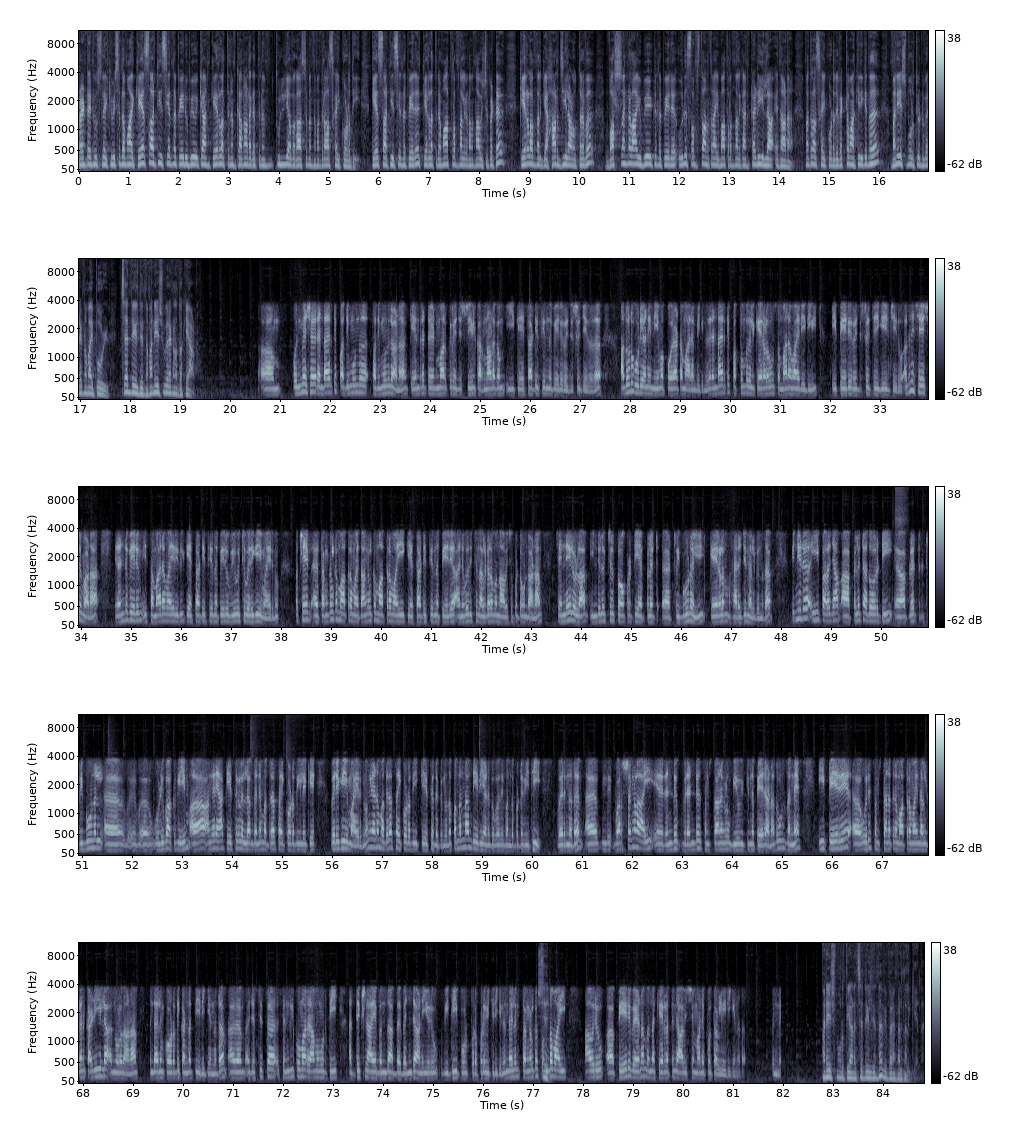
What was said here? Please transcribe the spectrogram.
Prime time ന്യൂസിലേക്ക് വിശദമായി K S R T C എന്ന പേര് ഉപയോഗിക്കാൻ കേരളത്തിനും കർണാടകത്തിനും തുല്യ അവകാശമെന്ന് മദ്രാസ് ഹൈക്കോടതി. K S R T C എന്ന പേര് കേരളത്തിന് മാത്രം നൽകണമെന്നാവശ്യപ്പെട്ട് കേരളം നൽകിയ ഹർജിയിലാണ് ഉത്തരവ്. വർഷങ്ങളായി ഉപയോഗിക്കുന്ന പേര് ഒരു സംസ്ഥാനത്തിനായി മാത്രം നൽകാൻ കഴിയില്ല എന്നാണ് മദ്രാസ് ഹൈക്കോടതി വ്യക്തമാക്കിയിരിക്കുന്നത്. മനേഷ് മൂർത്തിയുടെ വിവരങ്ങളുമായി ഇപ്പോൾ ചെന്നൈയിൽ നിന്ന്. മനേഷ് വിവരങ്ങൾ എന്തൊക്കെയാണ്? ഉന്മേഷ് രണ്ടായിരത്തി പതിമൂന്ന് പതിമൂന്നിലാണ് കേന്ദ്ര ട്രേഡ് മാർക്ക് രജിസ്ട്രിയിൽ കർണാടകം ഈ K S R T C എന്ന പേര് രജിസ്റ്റർ ചെയ്തത്. അതോടുകൂടിയാണ് ഈ നിയമ പോരാട്ടം ആരംഭിക്കുന്നത്. രണ്ടായിരത്തി പത്തൊമ്പതിൽ കേരളവും സമാനമായ രീതിയിൽ ഈ പേര് രജിസ്റ്റർ ചെയ്യുകയും ചെയ്തു. അതിനുശേഷമാണ് രണ്ടുപേരും ഈ സമാനമായ രീതിയിൽ K S R T C എന്ന പേര് ഉപയോഗിച്ച് വരികയുമായിരുന്നു. പക്ഷേ തങ്ങൾക്ക് മാത്രമായി താങ്കൾക്ക് മാത്രമായി K S R T C എന്ന പേര് അനുവദിച്ച് നൽകണമെന്ന് ആവശ്യപ്പെട്ടുകൊണ്ടാണ് ചെന്നൈയിലുള്ള ഇന്റലക്ച്വൽ പ്രോപ്പർട്ടി അപ്പലറ്റ് ട്രിബ്യൂണലിൽ കേരളം ഹർജി നൽകുന്നത്. പിന്നീട് ഈ പറഞ്ഞ അപ്പലറ്റ് അതോറിറ്റി അപ്പലറ്റ് ട്രിബ്യൂണൽ ഒഴിവാക്കുകയും ആ അങ്ങനെ ആ കേസുകളെല്ലാം തന്നെ മദ്രാസ് ഹൈക്കോടതിയിലേക്ക് വരികയുമായിരുന്നു. അങ്ങനെയാണ് മദ്രാസ് ഹൈക്കോടതി ഈ കേസ് എടുക്കുന്നത്. പന്ത്രണ്ടാം തീയതിയാണ് ഇതുമായി ബന്ധപ്പെട്ട വിധി വരുന്നത്. വർഷങ്ങളായി രണ്ട് രണ്ട് സംസ്ഥാനങ്ങളും ഉപയോഗിക്കുന്ന പേരാണ്. അതുകൊണ്ട് തന്നെ ഈ പേര് ഒരു സംസ്ഥാനത്തിന് മാത്രമായി നൽകാൻ കഴിയില്ല എന്നുള്ളതാണ് എന്തായാലും കോടതി കണ്ടെത്തിയിരിക്കുന്നത്. ജസ്റ്റിസ് സെന്തിൽകുമാർ രാമമൂർത്തി അധ്യക്ഷനായ ബന്ധ ബെഞ്ചാണ് ഈ ഒരു വിധി ഇപ്പോൾ പുറപ്പെടുവിച്ചിരിക്കുന്നത്. എന്തായാലും തങ്ങൾക്ക് സ്വന്തമായി ആ ഒരു പേര് വേണം എന്ന കേരളത്തിന്റെ ആവശ്യമാണ് ഇപ്പോൾ തള്ളിയിരിക്കുന്നത്. മനേഷ് മൂർത്തിയാണ് ചെന്നൈയിൽ നിന്ന് വിവരങ്ങൾ നൽകിയത്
